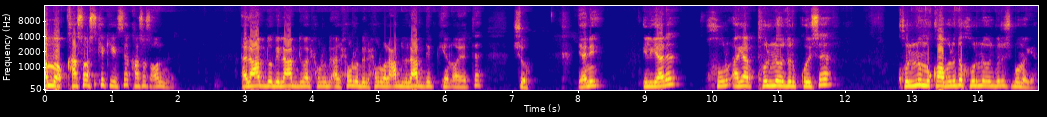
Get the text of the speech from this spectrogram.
ammo qasosga kelsa qasos olinadi. Al abdu bil abdi val hurru hurru bil hurr val abdu bil abd deb kelgan oyatda shu. Ya'ni ilgari hur agar qulni o'ldirib qo'ysa qulni muqobilida hurni o'ldirish bo'lmagan.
